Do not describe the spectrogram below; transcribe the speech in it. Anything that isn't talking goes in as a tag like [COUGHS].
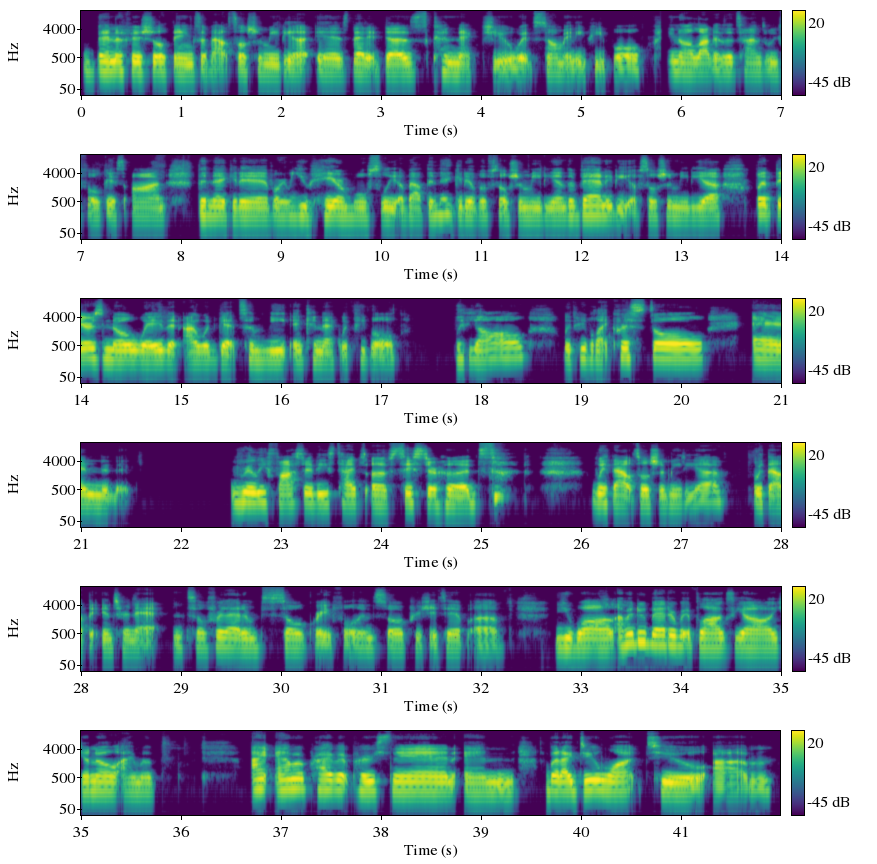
beneficial things about social media is that it does connect you with so many people. You know, a lot of the times we focus on the negative, or you hear mostly about the negative of social media and the vanity of social media, but there's no way that I would get to meet and connect with people, with y'all, with people like Crystle, and really foster these types of sisterhoods [LAUGHS] without social media without the internet. And so for that, I'm so grateful and so appreciative of you all. I'm gonna do better with vlogs, y'all. You know, I'm a I am a private person and but I do want to um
